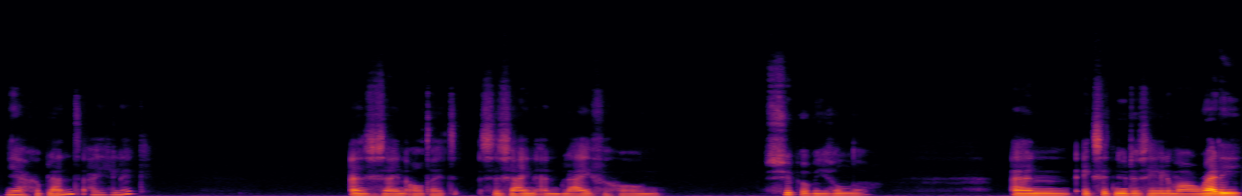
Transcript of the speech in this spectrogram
ja, gepland eigenlijk. En ze zijn altijd, ze zijn en blijven gewoon super bijzonder. En ik zit nu dus helemaal ready.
